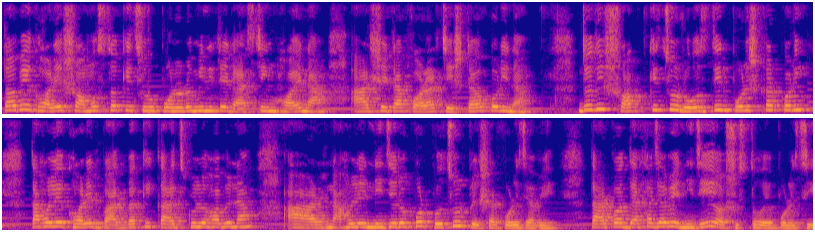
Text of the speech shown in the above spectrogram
তবে ঘরের সমস্ত কিছু পনেরো মিনিটে ডাস্টিং হয় না, আর সেটা করার চেষ্টাও করি না। যদি সব কিছু রোজ দিন পরিষ্কার করি, তাহলে ঘরের বাদবাকি কাজগুলো হবে না, আর না হলে নিজের ওপর প্রচুর প্রেশার পড়ে যাবে। তারপর দেখা যাবে নিজেই অসুস্থ হয়ে পড়েছি।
